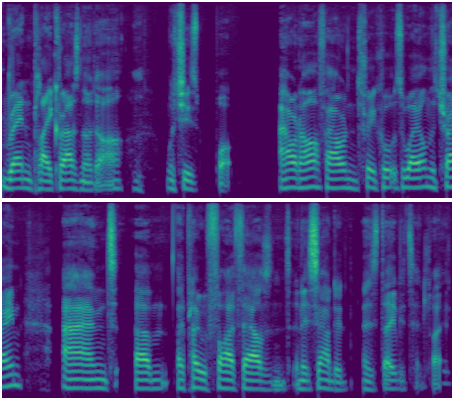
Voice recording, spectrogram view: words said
Rennes play Krasnodar, mm. which is what hour and a half, hour and three quarters away on the train, and um, they played with five thousand, and it sounded, as David said, like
